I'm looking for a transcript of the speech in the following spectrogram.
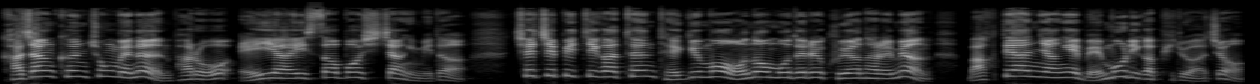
가장 큰 촉매는 바로 AI 서버 시장입니다. 챗GPT 같은 대규모 언어 모델을 구현하려면 막대한 양의 메모리가 필요하죠.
